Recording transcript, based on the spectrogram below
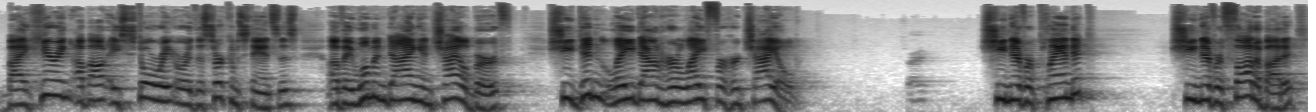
by hearing about a story or the circumstances of a woman dying in childbirth, she didn't lay down her life for her child. She never planned it. She never thought about it.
